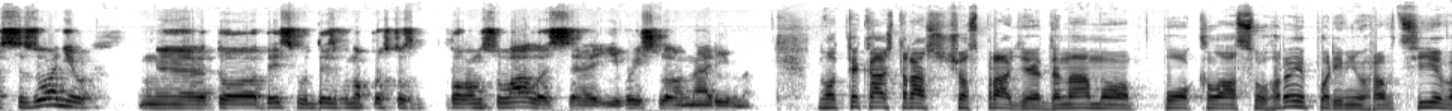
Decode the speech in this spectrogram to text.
сезонів, то десь десь воно просто збалансувалося і вийшло на рівне. Ну, от ти кажеш, Тарас, що справді Динамо по класу гри, по рівню гравців,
